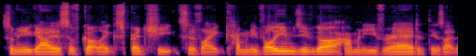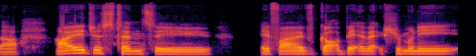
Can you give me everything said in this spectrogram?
some of you guys have got like spreadsheets of like how many volumes you've got, how many you've read, and things like that. I just tend to if I've got a bit of extra money,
